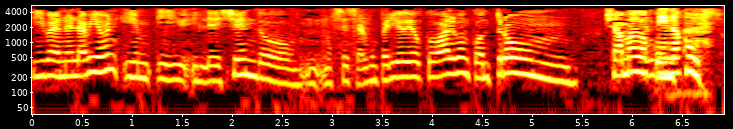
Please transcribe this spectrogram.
iba en el avión y, y- y leyendo, no sé si algún periódico o algo, encontró un llamado concurso.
